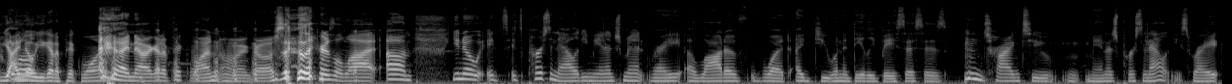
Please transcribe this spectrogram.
Yeah, I know you got to pick one. I know I gotta pick one. Oh my gosh, there's a lot. Um, you know, it's it's personality management, right? A lot of what I do on a daily basis is trying to manage personalities, right?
